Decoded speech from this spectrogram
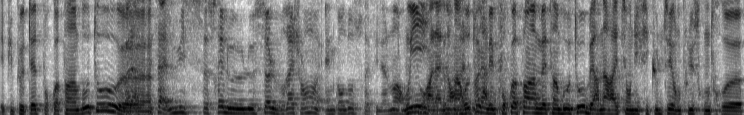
Et puis peut-être pourquoi pas un Boto. euh, Voilà, c'est ça. Lui, ce serait le, le seul vrai changement. Ngando serait finalement un Oui, retour à la ça serait un retour, Voilà. mais pourquoi pas mettre un Boto? Bernard a été en difficulté en plus contre euh,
